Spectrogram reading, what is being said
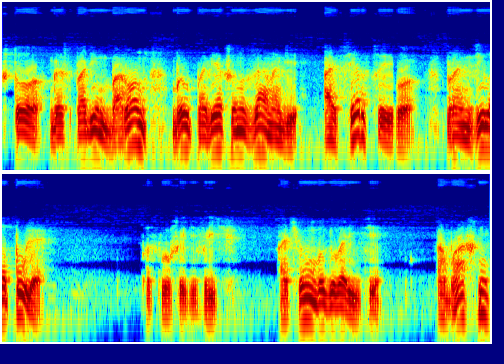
что господин барон был повешен за ноги, а сердце его пронзила пуля. Послушайте, Фрич, о чем вы говорите? О башне?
